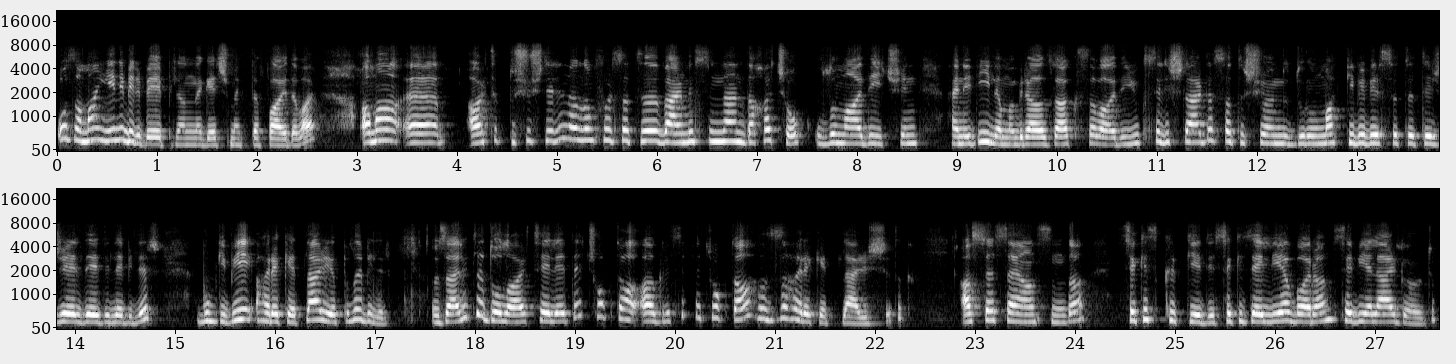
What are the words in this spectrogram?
O zaman yeni bir B planına geçmekte fayda var. Ama e, artık düşüşlerin alım fırsatı vermesinden daha çok uzun vade için hani değil ama biraz daha kısa vade yükselişlerde satış yönlü durulmak gibi bir strateji elde edilebilir. Bu gibi hareketler yapılabilir. Özellikle dolar TL'de çok daha agresif ve çok daha hızlı hareketler yaşadık. Asya seansında 8.47, 8.50'ye varan seviyeler gördük.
